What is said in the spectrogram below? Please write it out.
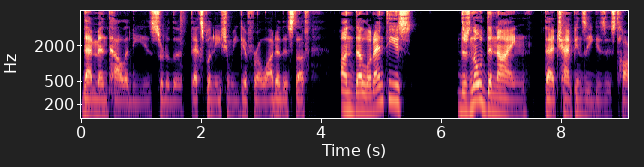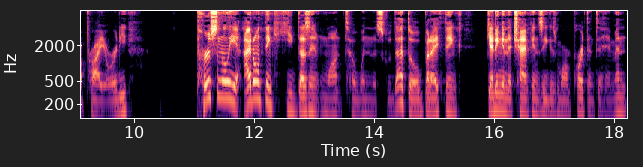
that mentality is sort of the, the explanation we give for a lot of this stuff. On De Laurentiis, there's no denying that Champions League is his top priority. Personally, I don't think he doesn't want to win the Scudetto, but I think getting in the Champions League is more important to him. And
